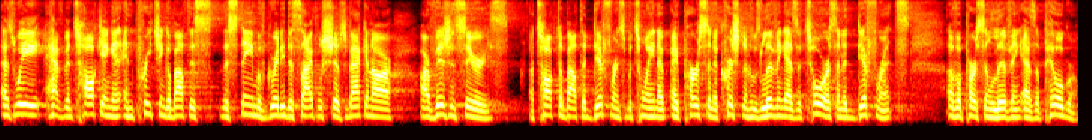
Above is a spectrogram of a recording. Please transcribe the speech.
as we have been talking and, and preaching about this, this theme of gritty discipleships back in our, our vision series, I talked about the difference between a, a person, a Christian who's living as a tourist, and a difference of a person living as a pilgrim.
